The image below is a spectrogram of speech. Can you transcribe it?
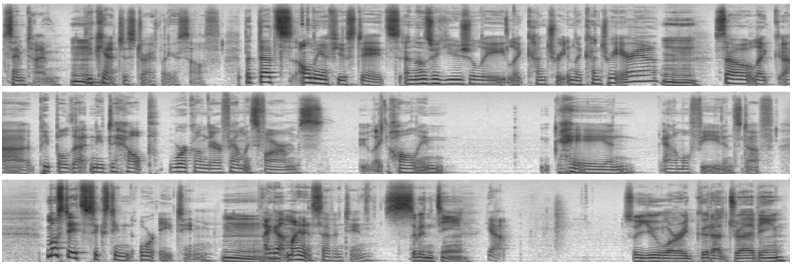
same time. You can't just drive by yourself. But that's only a few states. And those are usually like country, in the country area. So, like uh, people that need to help work on their family's farms, like hauling hay and animal feed and stuff. Most states 16 or 18. Hmm. I got mine at 17. 17 Yeah. So you were good at driving?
